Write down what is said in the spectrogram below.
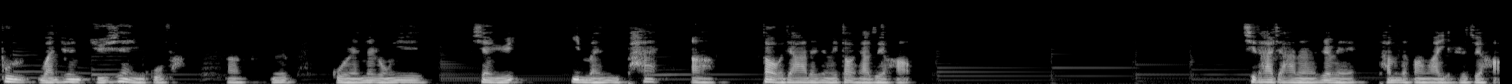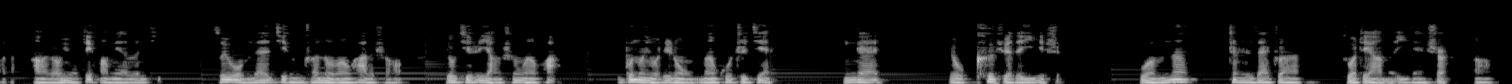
不完全局限于古法啊，因为古人呢容易限于一门一派啊。道家的认为道家最好，其他家呢认为他们的方法也是最好的啊，容易有这方面的问题。所以我们在继承传统文化的时候，尤其是养生文化，不能有这种门户之见，应该有科学的意识。我们呢正是在专做这样的一件事儿啊。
